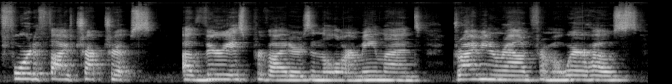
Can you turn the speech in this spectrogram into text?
four to five truck trips of various providers in the lower mainland, driving around from a warehouse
